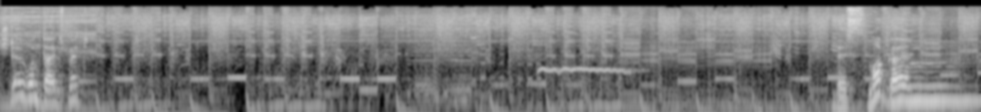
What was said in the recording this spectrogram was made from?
schnell runter ins Bett. Bis morgen.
